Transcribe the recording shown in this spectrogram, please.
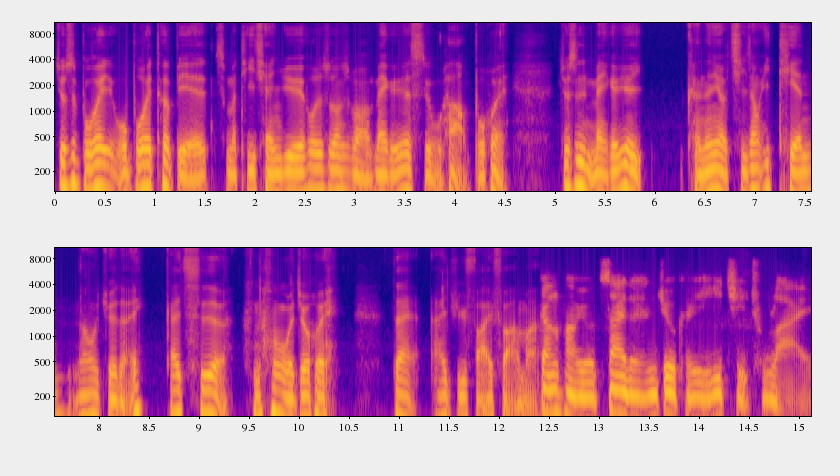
就是不会，我不会特别什么提前约，或者说什么每个月十五号不会，就是每个月可能有其中一天，然后我觉得哎该吃了，然后我就会 在 IG 发一发嘛，刚好有在的人就可以一起出来。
